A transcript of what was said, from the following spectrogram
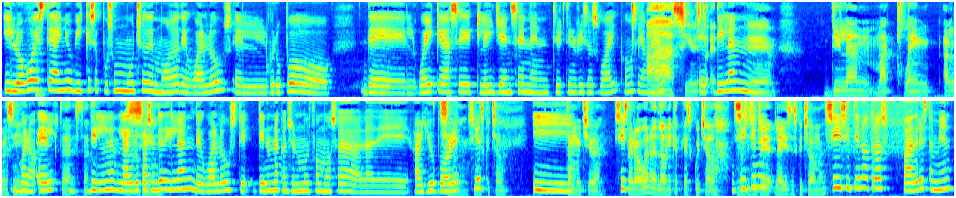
y luego este año vi que se puso mucho de moda de Wallows, el grupo del güey que hace Clay Jensen en 13 Reasons Why, ¿cómo se llama ah, él? sí, eh, Dylan... Eh, Dylan McClain, algo así. Bueno, él, Dylan, la agrupación de Dylan de Wallows tiene una canción muy famosa, la de Are You Bored? Sí, sí, he escuchado. Y... Está muy chida. pero bueno, es la única que he escuchado. No sí, sé tiene... si tú la hayas escuchado más. Sí, sí, tiene otras padres también.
